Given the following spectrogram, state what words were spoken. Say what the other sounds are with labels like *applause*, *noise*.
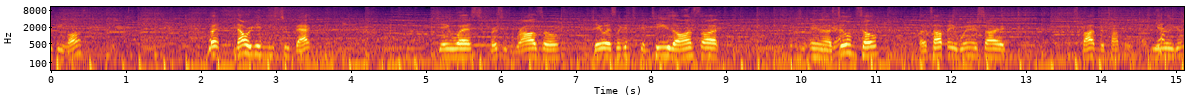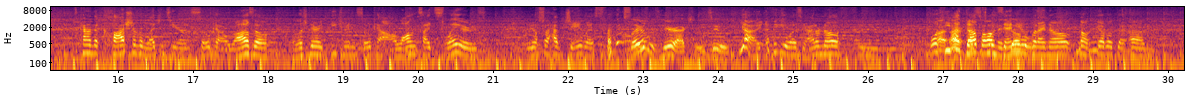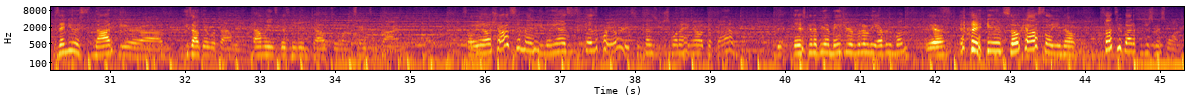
if he lost. But now we're getting these two back. Jay West versus Razo. Jay West looking to continue the onslaught and uh, Yeah. still himself a top eight winner side spot in the top eight. That'd be Yeah. really good. It's kind of the clash of the legends here in SoCal. Razo, a legendary Peachman in SoCal, alongside Slayers. We also have Jay West. I think Slayers was here actually too. Yeah, I I think he was here. I don't know if he. Well, he I- had I- I dubs saw with Zenyu, but I know no, he got both. the- Um, Zenyu is not here. Um, he's out there with family. Family is visiting in town, to spend some time. So you know, shout out to him, man. You know, he has, he has a priority. Sometimes you just want to hang out with the fam. There's gonna be a major literally every month Yeah. *laughs* here in SoCal, so you know, it's not too bad if we just miss one.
